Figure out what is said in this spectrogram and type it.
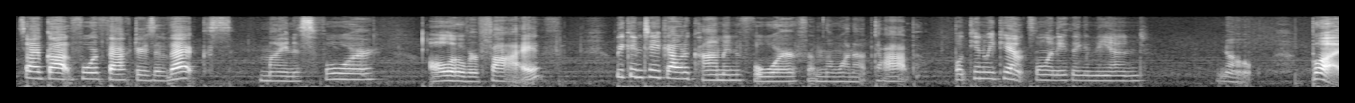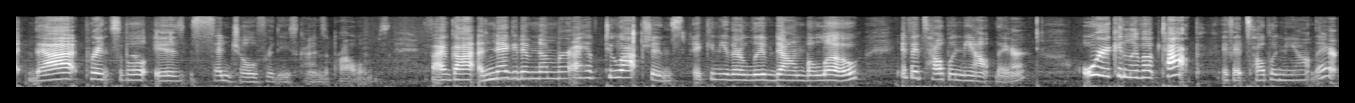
So I've got 4 factors of x minus 4 all over 5. We can take out a common 4 from the one up top. But can we cancel anything in the end? No. But that principle is essential for these kinds of problems. If I've got a negative number, I have two options. It can either live down below if it's helping me out there, or it can live up top if it's helping me out there.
